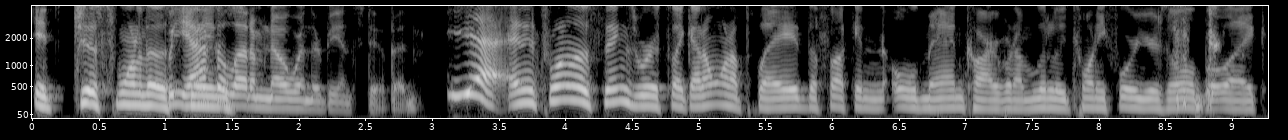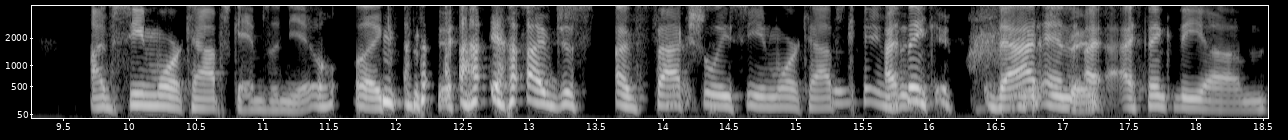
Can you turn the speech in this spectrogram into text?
it's just one of those. But you have to let them know when they're being stupid. Yeah, and it's one of those things where it's like I don't want to play the fucking old man card when I'm literally 24 years old, but like I've seen more Caps games than you. Like I, I've just I've factually seen more Caps games. I than think you. that and. I, I think the um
